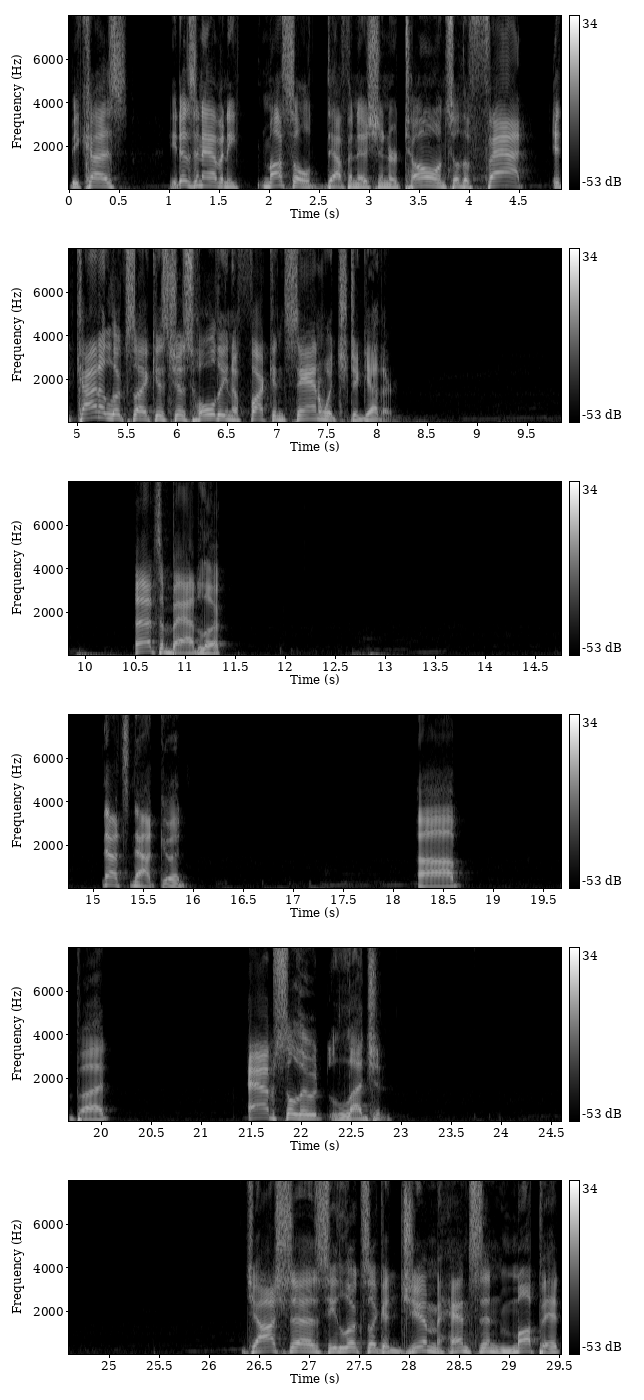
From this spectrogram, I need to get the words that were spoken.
because he doesn't have any muscle definition or tone. So the fat, it kind of looks like it's just holding a fucking sandwich together. That's a bad look. That's not good. Uh, but absolute legend. Josh says he looks like a Jim Henson Muppet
